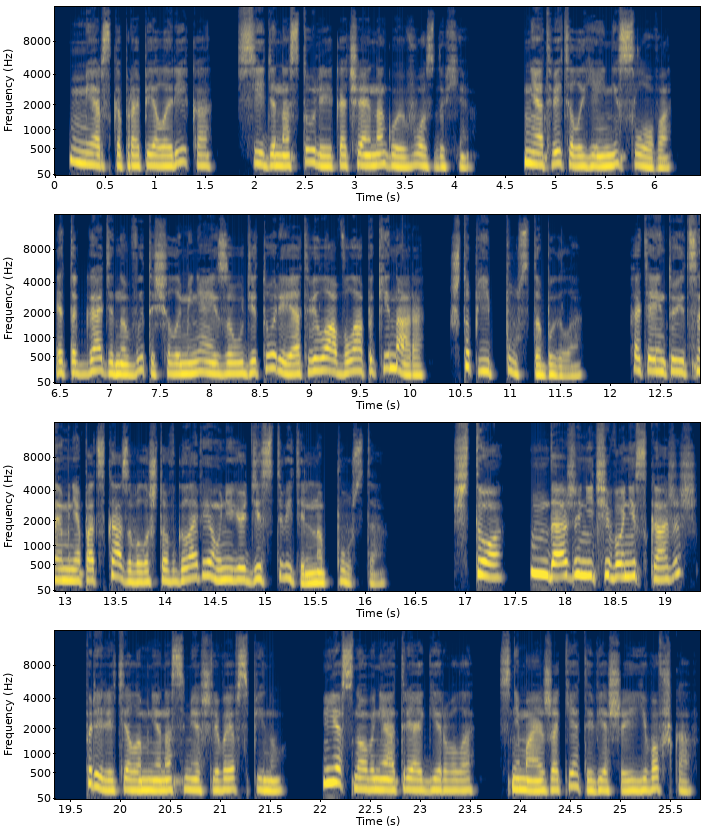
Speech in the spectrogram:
— мерзко пропела Рика, сидя на стуле и качая ногой в воздухе. Не ответила ей ни слова. Эта гадина вытащила меня из аудитории и отвела в лапы Кинара, чтоб ей пусто было. Хотя интуиция мне подсказывала, что в голове у нее действительно пусто. «Что, даже ничего не скажешь?» — прилетела мне насмешливая в спину. Я снова не отреагировала, снимая жакет и вешая его в шкаф.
